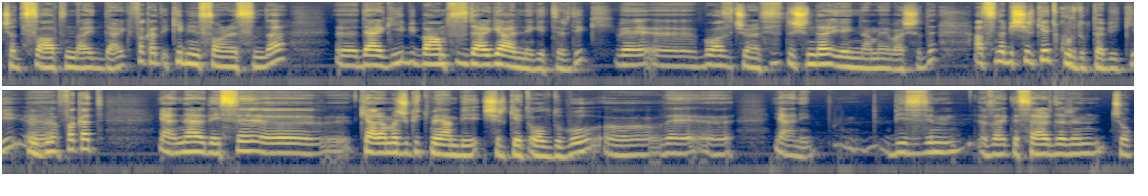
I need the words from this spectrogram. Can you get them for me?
çatısı altındaydı dergi. Fakat 2000 sonrasında e, dergiyi bir bağımsız dergi haline getirdik ve e, Boğaziçi Üniversitesi dışında yayınlanmaya başladı. Aslında bir şirket kurduk tabii ki. Hı hı. E, fakat yani neredeyse e, kar amacı gütmeyen bir şirket oldu bu e, ve e, yani bizim özellikle Serdar'ın çok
